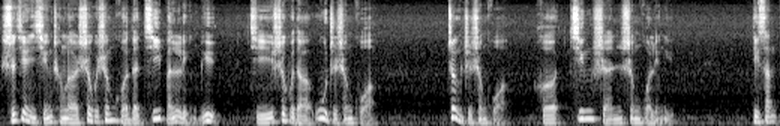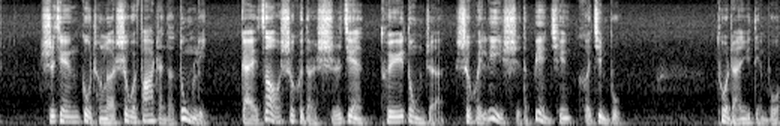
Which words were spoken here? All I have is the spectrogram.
实践形成了社会生活的基本领域。及社会的物质生活、政治生活和精神生活领域。第三，实践构成了社会发展的动力，改造社会的实践推动着社会历史的变迁和进步。拓展与点拨。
